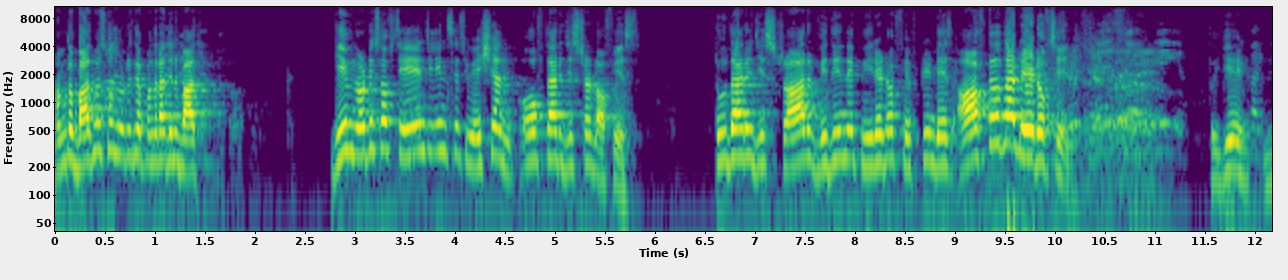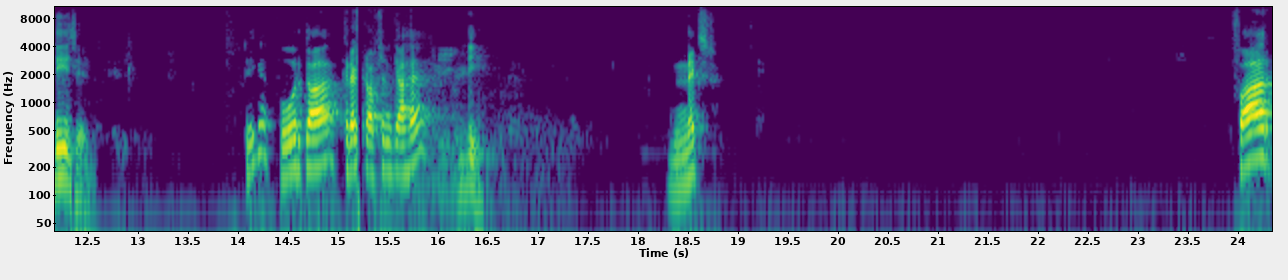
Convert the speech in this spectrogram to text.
हम तो बाद में उसको नोटिस दे, पंद्रह दिन बाद। Notice of change in situation of the registered office to the registrar within a period of 15 days after the date of change तो ये डी चेंज ठीक है फोर का करेक्ट ऑप्शन क्या है D next For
